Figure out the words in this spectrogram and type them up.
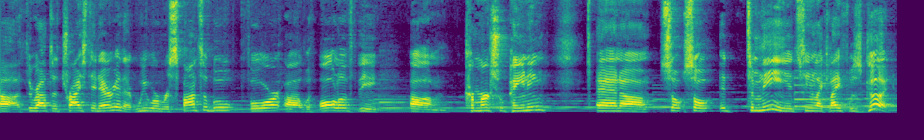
uh, throughout the tri state area that we were responsible for uh, with all of the um, commercial painting. And um, so, so it, to me, it seemed like life was good.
